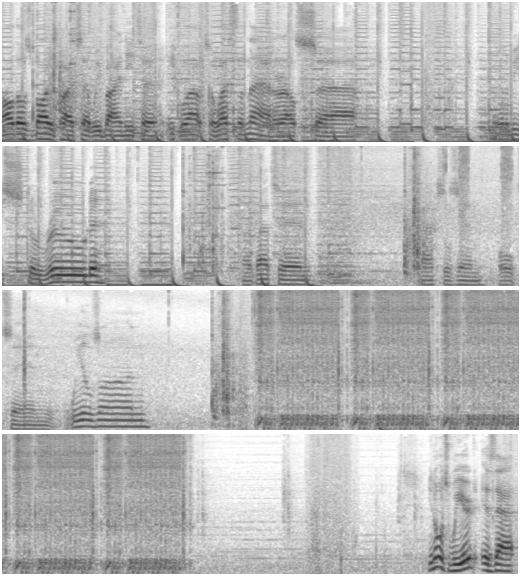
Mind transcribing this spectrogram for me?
all those body parts that we buy need to equal out to less than that, or else uh, we're gonna be screwed. Alright, that's in. Axles in, bolts in, wheels on. You know what's weird is that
